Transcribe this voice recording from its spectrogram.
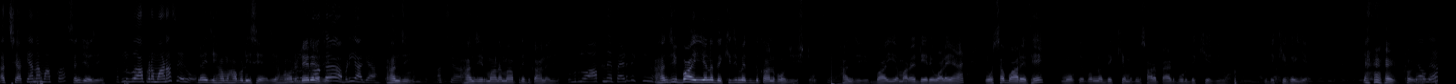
अच्छा क्या नाम आपका? संजय जी। मतलब आप रमाना से हो? नहीं जी हम हाबड़ी से हैं जी हमारे मतलब डेरे जी। गया, बड़ी आ गया? हाँ जी। अच्छा। हाँ जी रमाना में अपनी दुकान है जी। तो मतलब आपने पैड देखी हो? हाँ जी भाई है ना देखी जी मैं तो दुकान पहुँची इस टाइम अच्छा। हाँ जी भाई हमारे डेरे वाले हैं वो सब आ रहे थे मौके पर उन्होंने देखिए मतलब सारे पैड पूड देखिए जी वहाँ हम्म। देखी गई है। क्या हो गया?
